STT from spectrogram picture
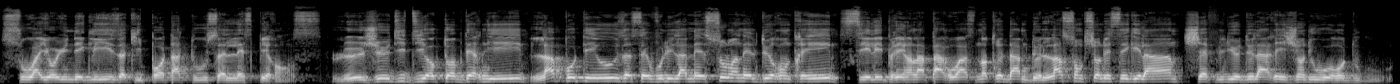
soyons une église qui porte à tous l'espérance. Le jeudi 10 octobre dernier, l'apothéose s'est voulu la messe solennelle de rentrée, célébrée en la paroisse Notre-Dame de l'Assomption de Séguéla, chef-lieu de la région du Worodougou.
